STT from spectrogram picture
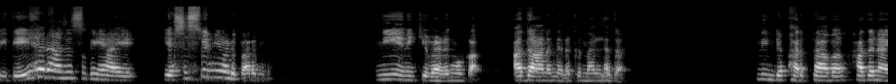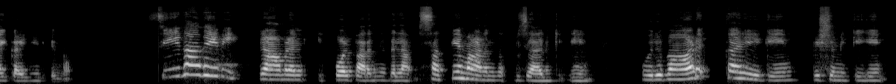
വിദേഹ രാജസുഖയായ യശസ്വിനിയോട് പറഞ്ഞു നീ എനിക്ക് വഴങ്ങുക. അതാണ് നിനക്ക് നല്ലത്. നിന്റെ ഭർത്താവ് ഹതനായി കഴിഞ്ഞിരിക്കുന്നു. സീതാദേവി രാവണൻ ഇപ്പോൾ പറഞ്ഞതെല്ലാം സത്യമാണെന്ന് വിചാരിക്കുകയും ഒരുപാട് കരയുകയും വിഷമിക്കുകയും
